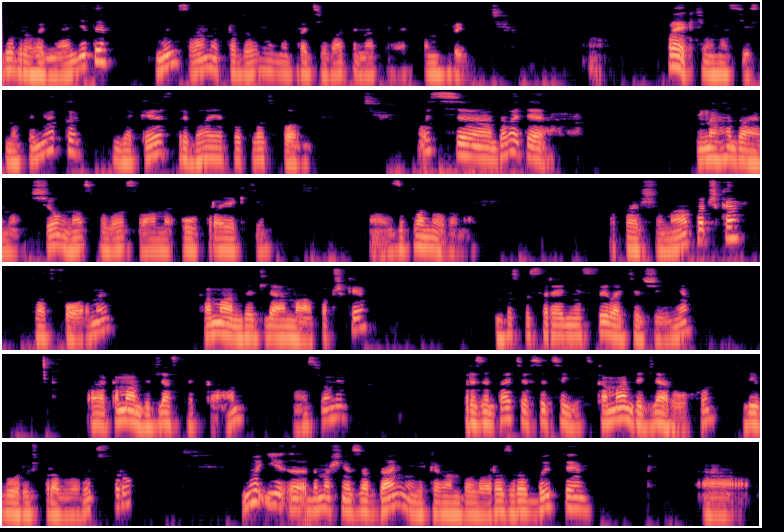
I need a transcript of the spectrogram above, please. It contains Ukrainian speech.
Доброго дня, діти! Ми з вами продовжуємо працювати над проєктом гри. В проєкті у нас є мавпенятко, яке стрибає по платформі. Ось е, давайте нагадаємо, що в нас було з вами у проєкті е, заплановано. По-перше, мавпочка, платформи, команди для мавпочки, безпосередня сила тяжіння. Е, Команди для стрибка. Ось вони. Презентація все це є. Команди для руху. Ліворуч, праворуч рух. Ну і е, домашнє завдання, яке вам було, розробити е,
